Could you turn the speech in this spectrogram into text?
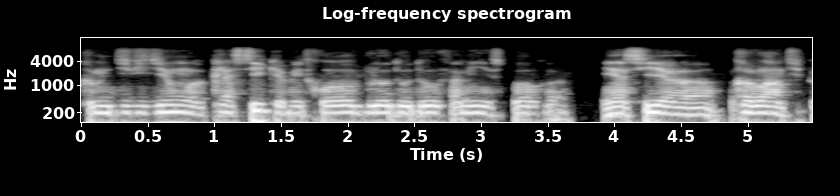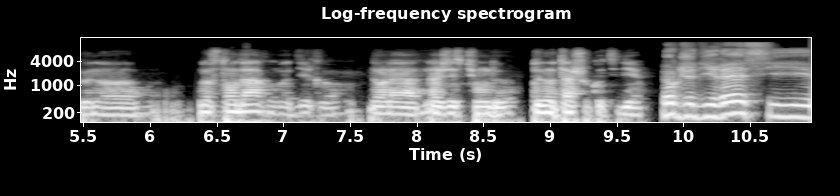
comme division euh, classique, métro, boulot, dodo, famille, sport, euh, et ainsi euh, revoir un petit peu nos, nos, standards, on va dire, dans la, la gestion de, de, nos tâches au quotidien. Donc je dirais, si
